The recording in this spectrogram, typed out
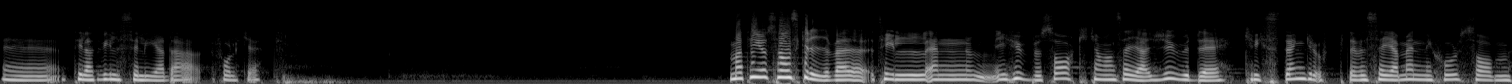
eh, till att vilseleda folket. Matteus han skriver till en i huvudsak kan man säga judekristen grupp, det vill säga människor som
